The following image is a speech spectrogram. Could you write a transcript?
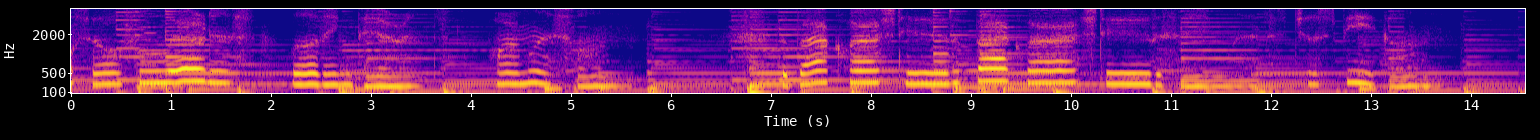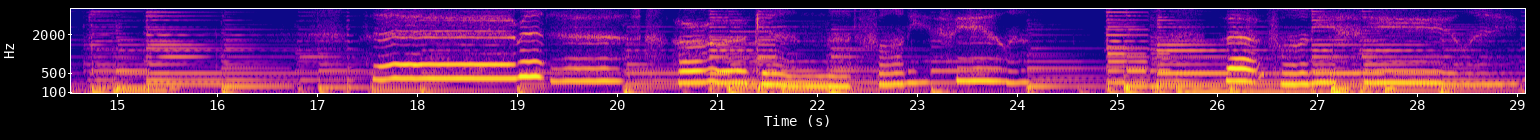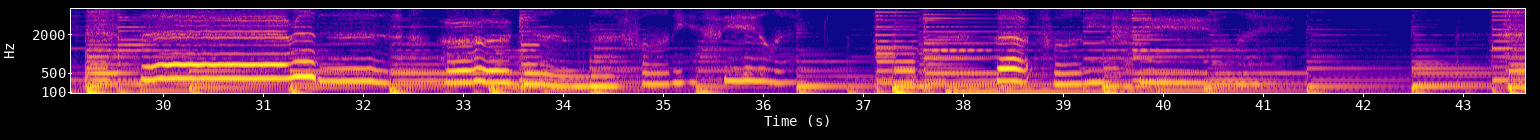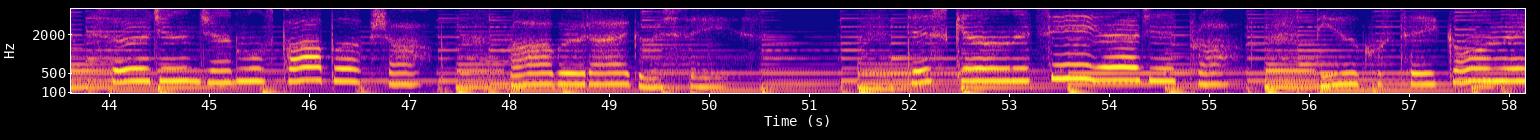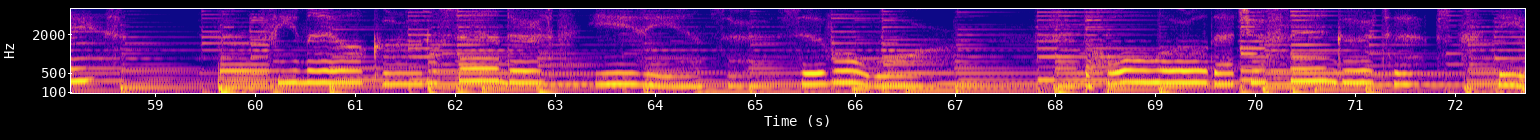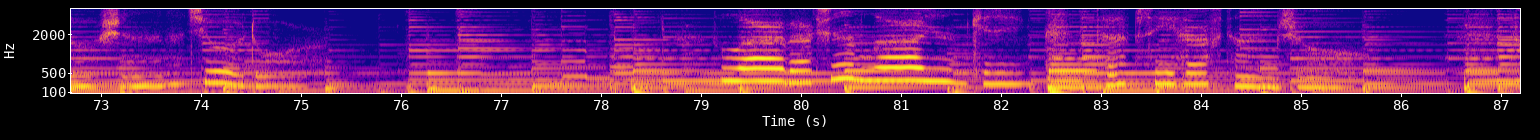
Deadpool self awareness, loving parents, harmless fun. The backlash to the backlash to the thing that's just begun. There it is face. Discounted, see agit prop, bugles take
